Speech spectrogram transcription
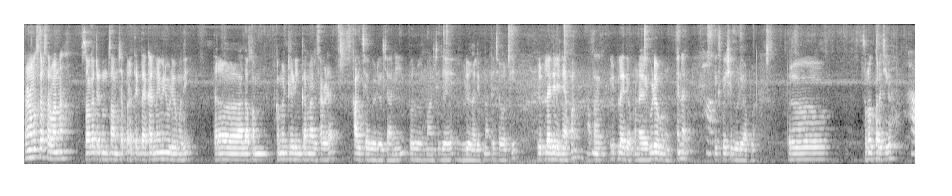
तर नमस्कार सर्वांना. स्वागत आहे तुमचं आमच्या परत एकदा एका नवीन व्हिडिओमध्ये. तर आज आपण कमेंट रिडिंग करणार आहे सगळ्या. कालच्या व्हिडिओच्या आणि पर मागचे जे व्हिडिओ झालेत ना त्याच्यावरती रिप्लाय दिली नाही आपण. आता रिप्लाय देऊ आपण डायरेक्ट व्हिडिओ बनवू है ना? एक स्पेशल व्हिडिओ आपला तर सुरुवात करायची का?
